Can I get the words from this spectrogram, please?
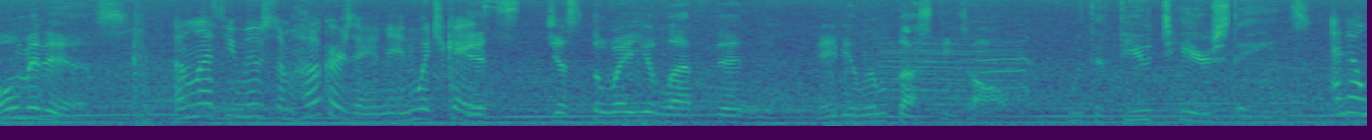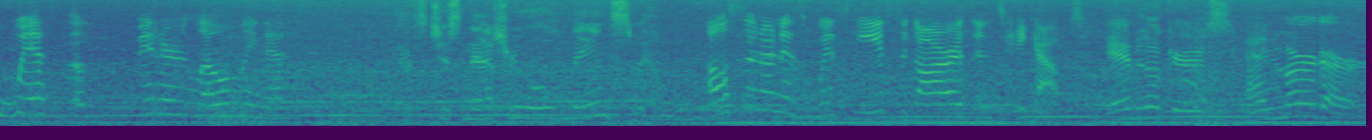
Home it is. Unless you move some hookers in, in which case... It's just the way you left it. Maybe a little dusty's all. With a few tear stains. And a whiff of bitter loneliness. That's just natural old man smell. Also known as whiskey, cigars, and takeout. And hookers. And murder.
